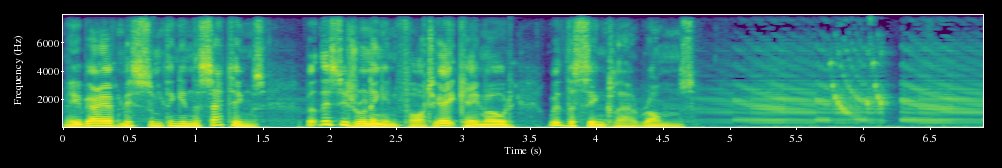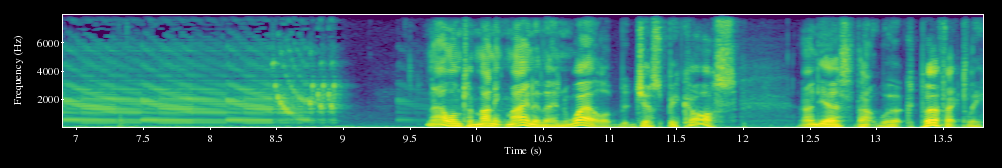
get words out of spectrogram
Maybe I have missed something in the settings, but this is running in 48K mode with the Sinclair ROMs. Now on to Manic Miner then, well, just because. And yes, that worked perfectly.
